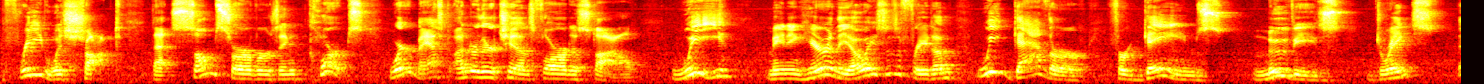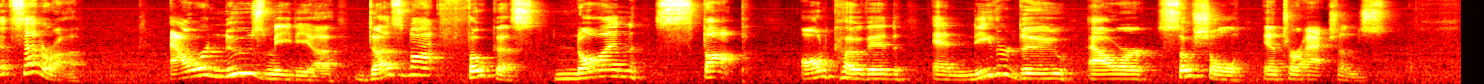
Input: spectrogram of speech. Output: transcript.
Freed was shocked that some servers and clerks wear masks under their chins, Florida style. We, meaning here in the Oasis of Freedom, we gather for games, movies, drinks, etc. Our news media does not focus non-stop on COVID and neither do our social interactions.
